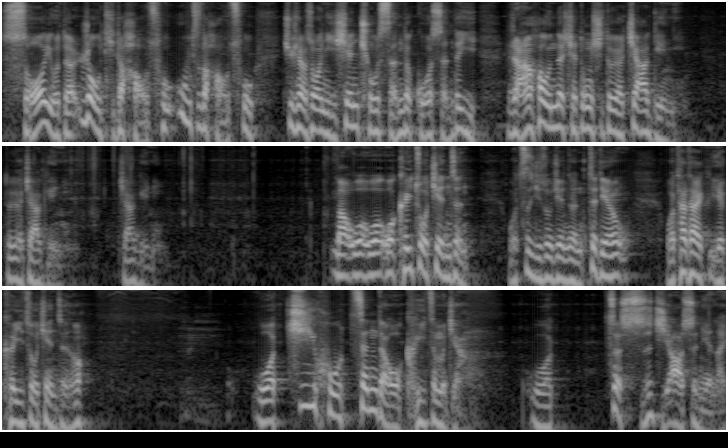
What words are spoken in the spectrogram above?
所有的肉体的好处、物质的好处，就像说你先求神的国、神的义，然后那些东西都要加给你，都要加给你，加给你。那我我我可以做见证，我自己做见证，这点我太太也可以做见证哦。我几乎真的，我可以这么讲，我这十几二十年来，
